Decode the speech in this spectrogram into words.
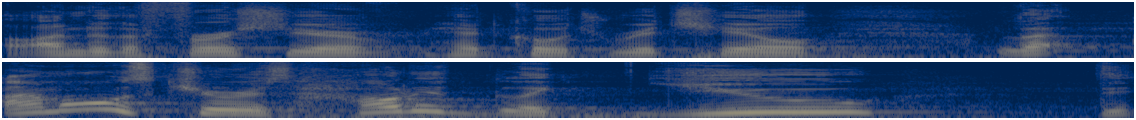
under the first year of head coach Rich Hill. I'm always curious, how did like you, di-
